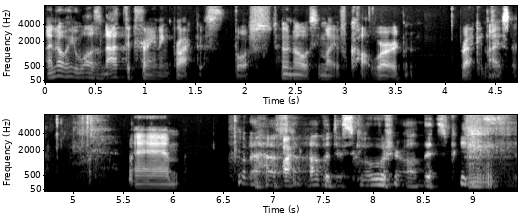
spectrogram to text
I know he wasn't at the training practice, but who knows? He might have caught word and recognised her. Um, gonna have to have a disclosure on this piece.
